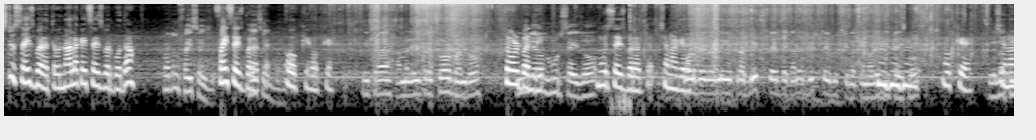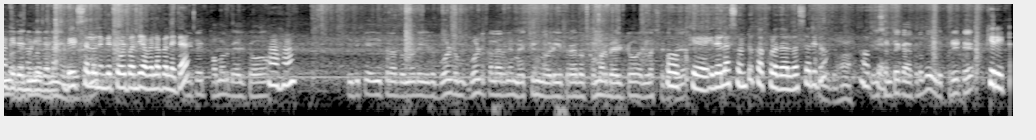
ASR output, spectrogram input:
ಎಷ್ಟು ಸೈಜ್ ಬರುತ್ತೆ? ಒಂದು ನಾಲ್ಕೈದು ಸೈಜ್ ಬರ್ಬೋದಾ? Total five size five size ಬರುತ್ತೆ. ಓಕೆ ಓಕೆ ಈ ತರ ಆಮೇಲೆ ಈ ತರ ಸ್ಟೋರ್ ಬಂದು ತೋಳ್ ಬಂದು ಮೂರು ಸೈಜು ಮೂರು ಸೈಜ್ ಬರುತ್ತೆ. ಚೆನ್ನಾಗಿದೆ. ತೋಳದಲ್ಲಿ ಈ ತರ ಬೀಟ್ಸ್ ಟೈಪ್ ಬೇಕಂದ್ರೆ ಬೀಟ್ಸ್ ಟೈಪ್ ಸಿಗುತ್ತೆ ನೋಡಿ ಓಕೆ ಚೆನ್ನಾಗಿದೆ ನೋಡಿ ಇದೆಲ್ಲ. ಬೀಟ್ಸ್ ಅಲ್ಲೂ ನಿಮಗೆ ತೋಳ್ ಬಂದು ಅವೈಲೇಬಲ್ ಇದೆ. ಕಮರ್ ಬೆಲ್ಟು ಹಾಂ ಹಾಂ. ಇದಕ್ಕೆ ಈ ತರದ್ದು ನೋಡಿ ಇದು ಗೋಲ್ಡ್ ಗೋಲ್ಡ್ ಕಲರ್ ಮ್ಯಾಚಿಂಗ್ ನೋಡಿ ಈ ತರದ್ದು ಕಮರ್ ಬೆಲ್ಟ್ ಎಲ್ಲ ಸಿಗುತ್ತೆ. ಓಕೆ ಇದೆಲ್ಲ ಸೊಂಟು ಕಕ್ಕೊಳ್ಳೋದಲ್ವಾ ಸರ್ ಇದು? ಓಕೆ ಸಂತೆಗೆ ಹಾಕೋದು ಇದು ಕ್ರೀಟೆ. ಕಿರೀಟ.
